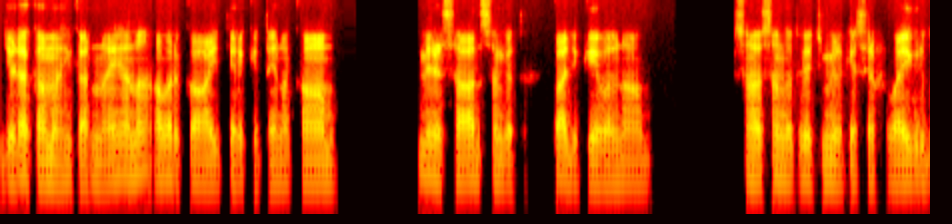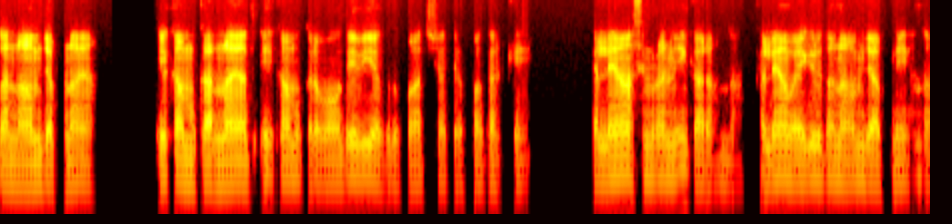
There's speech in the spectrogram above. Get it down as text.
ਜਿਹੜਾ ਕੰਮ ਅਸੀਂ ਕਰਨਾ ਹੈ ਨਾ, ਅਵਰ ਕਾਜ ਤੇਰੇ ਕਿਤੇ ਨਾ ਕਾਮ। ਮੇਰੇ ਸਾਧ ਸੰਗਤ, ਭਜ ਕੇਵਲ ਨਾਮ। ਸਾਧ ਸੰਗਤ ਵਿੱਚ ਮਿਲ ਕੇ ਸਿਰਫ ਵਾਹਿਗੁਰੂ ਦਾ ਨਾਮ ਜਪਣਾ ਆ। ਇਹ ਕੰਮ ਕਰਨਾ ਆ ਤੇ ਇਹ ਕੰਮ ਕਰਵਾਉਂਦੇ ਵੀ ਆ, ਗੁਰੂ ਪਾਤਸ਼ਾਹ ਕਿਰਪਾ ਕਰਕੇ। ਕੱਲਿਆਂ ਸਿਮਰਨ ਨਹੀਂ ਕਰ ਹੁੰਦਾ, ਕੱਲਿਆਂ ਵਾਹਿਗੁਰੂ ਦਾ ਨਾਮ ਜਪ ਨਹੀਂ ਹੁੰਦਾ।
